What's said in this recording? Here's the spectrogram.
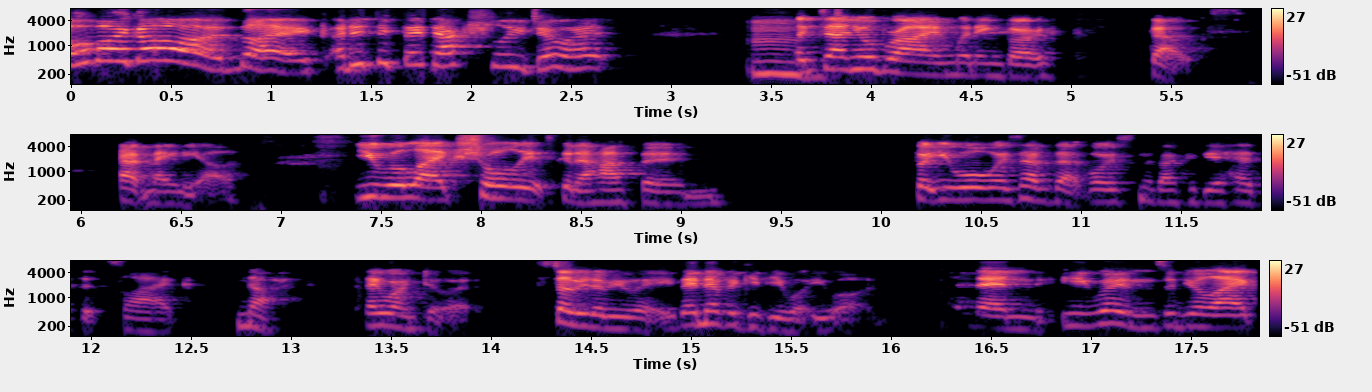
oh my god! Like I didn't think they'd actually do it. Mm. Like Daniel Bryan winning both belts at Mania. You were like, surely it's gonna happen. But you always have that voice in the back of your head that's like, no, they won't do it. It's WWE. They never give you what you want. And then he wins and you're like,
